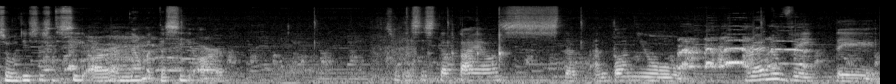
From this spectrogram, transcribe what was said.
So this is the CR. I'm now at the CR. So this is the tiles that Antonio renovate the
